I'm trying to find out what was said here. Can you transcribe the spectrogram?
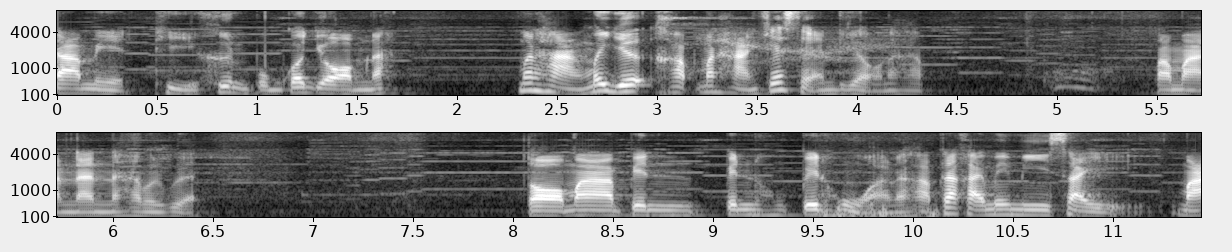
ดาเมจถี่ขึ้นผมก็ยอมนะ มันห่างไม่เยอะครับ มันห่างแค่แสนเดียวนะครับ ประมาณนั้นนะครับเพื่อนๆต่อมาเป็นเป็นเป็นหัวนะครับ ถ้าใครไม่มีใส่ม้า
